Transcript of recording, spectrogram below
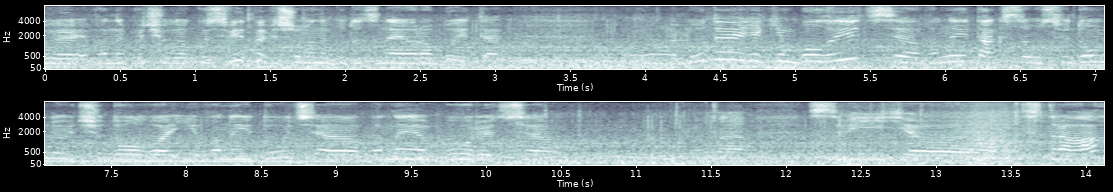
би вони почули якусь відповідь, що вони будуть з нею робити? Люди, яким болить, вони так все усвідомлюють чудово, і вони йдуть, е, вони борють е, е, свій страх,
